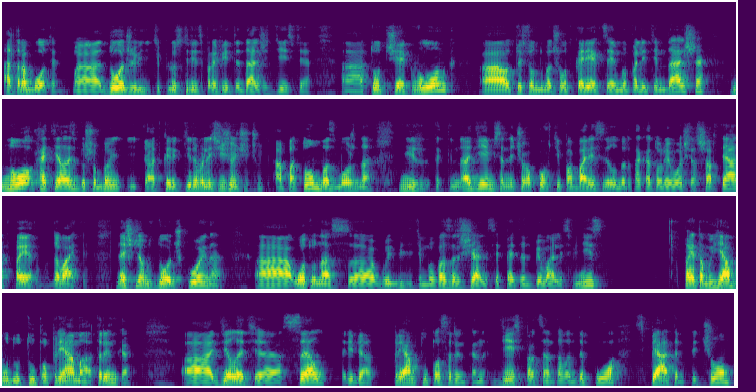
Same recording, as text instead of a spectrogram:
отработаем. Doge, видите, плюс 30 профиты дальше действия. Тут чек в лонг. А, то есть он думает, что вот коррекция, и мы полетим дальше, но хотелось бы, чтобы мы откорректировались еще чуть-чуть, а потом, возможно, ниже. Так, надеемся на чуваков типа Барриса Лилберта, которые его сейчас шортят, поэтому давайте начнем с Dogecoin. А, вот у нас, а, вы видите, мы возвращались, опять отбивались вниз. Поэтому я буду тупо прямо от рынка делать э, sell, ребят, прям тупо с рынка. 10% от депо с пятым плечом,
